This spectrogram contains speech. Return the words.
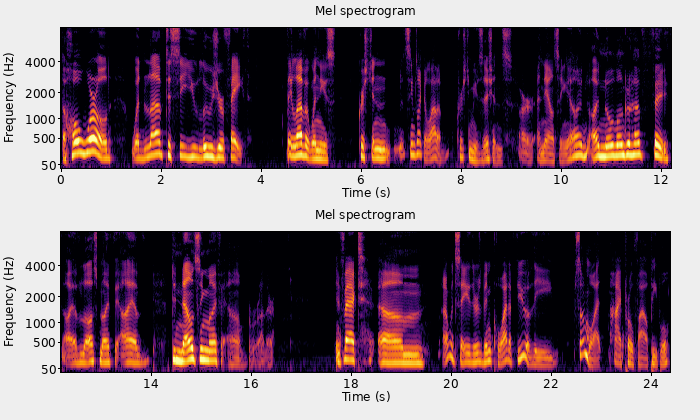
the whole world would love to see you lose your faith. They love it when these Christian, it seems like a lot of Christian musicians are announcing, I, I no longer have faith. I have lost my faith. I am denouncing my faith. Oh, brother. In fact, um, I would say there's been quite a few of the somewhat high profile people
